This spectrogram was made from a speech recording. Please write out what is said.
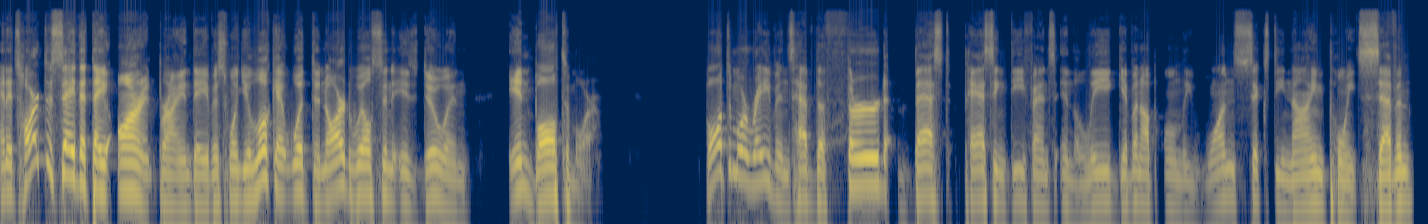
And it's hard to say that they aren't, Brian Davis, when you look at what Dennard Wilson is doing in Baltimore. Baltimore Ravens have the third best passing defense in the league, giving up only 169.7.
